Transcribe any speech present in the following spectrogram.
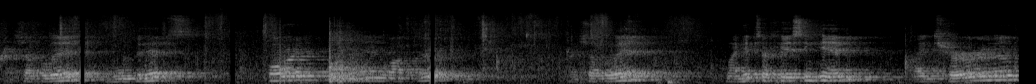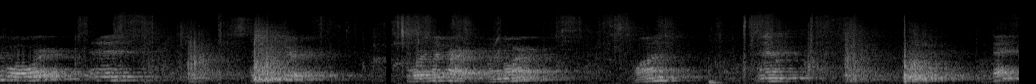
I shuffle in, move the hips forward, and walk through. I shuffle in. My hips are facing him. I turn them forward and step through. Towards my partner. One more. One. And. Okay?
